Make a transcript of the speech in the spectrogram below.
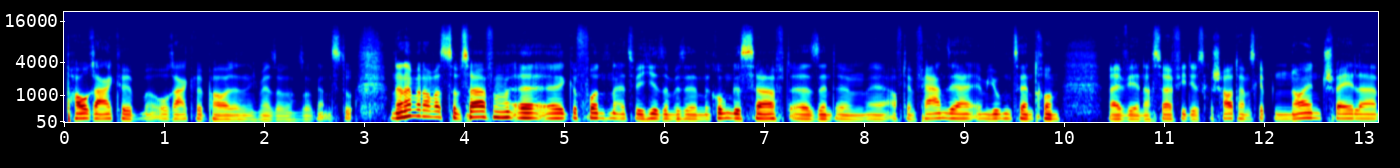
Paurakel, Orakel Paul ist nicht mehr so, so ganz du. Und dann haben wir noch was zum Surfen äh, äh, gefunden, als wir hier so ein bisschen rumgesurft äh, sind im, äh, auf dem Fernseher im Jugendzentrum, weil wir nach Surfvideos geschaut haben. Es gibt einen neuen Trailer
